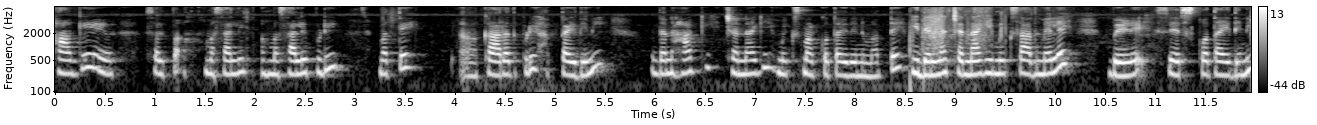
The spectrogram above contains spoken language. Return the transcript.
ಹಾಗೆ ಸ್ವಲ್ಪ ಮಸಾಲೆ ಮಸಾಲೆ ಪುಡಿ ಮತ್ತು ಖಾರದ ಪುಡಿ ಹಾಕ್ತಾ ಇದ್ದೀನಿ. ಇದನ್ನು ಹಾಕಿ ಚೆನ್ನಾಗಿ ಮಿಕ್ಸ್ ಮಾಡ್ಕೋತಾ ಇದ್ದೀನಿ ಮತ್ತೆ. ಇದೆಲ್ಲ ಚೆನ್ನಾಗಿ ಮಿಕ್ಸ್ ಆದಮೇಲೆ ಬೇಳೆ ಸೇರಿಸ್ಕೋತಾ ಇದ್ದೀನಿ.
